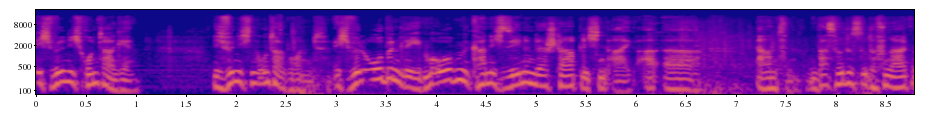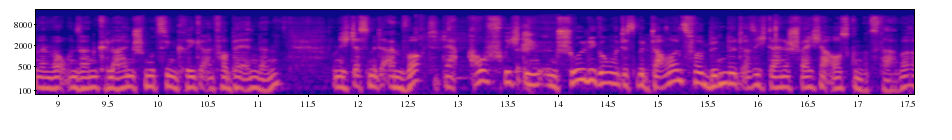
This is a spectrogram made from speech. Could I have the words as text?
ich will nicht runtergehen. Ich will nicht in den Untergrund. Ich will oben leben. Oben kann ich Sehnen der Sterblichen ei- äh, ernten. Was würdest du davon halten, wenn wir unseren kleinen schmutzigen Krieg einfach beenden? und ich das mit einem Wort der aufrichtigen Entschuldigung und des Bedauerns verbinde, dass ich deine Schwäche ausgenutzt habe,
